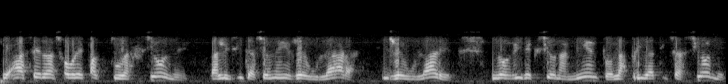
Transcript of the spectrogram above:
que hace las sobrefacturaciones, las licitaciones irregulares, irregulares, los direccionamientos, las privatizaciones,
